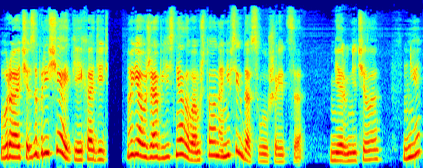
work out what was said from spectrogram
Врач запрещает ей ходить, но я уже объясняла вам, что она не всегда слушается. Нервничала? Нет.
